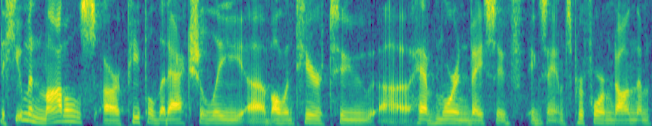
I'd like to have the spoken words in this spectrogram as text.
The human models are people that actually uh, volunteer to uh, have more invasive exams performed on them.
